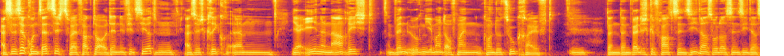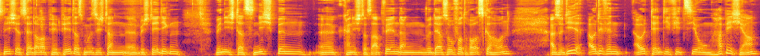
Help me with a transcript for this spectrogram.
es ist ja grundsätzlich Zwei-Faktor authentifiziert. Also ich krieg ähm, ja eh eine Nachricht, wenn irgendjemand auf mein Konto zugreift. Dann, dann werde ich gefragt, sind Sie das oder sind Sie das nicht, etc. pp. Das muss ich dann äh, bestätigen. Wenn ich das nicht bin, äh, kann ich das abwählen, dann wird der sofort rausgehauen. Also die Authen- Authentifizierung habe ich ja.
